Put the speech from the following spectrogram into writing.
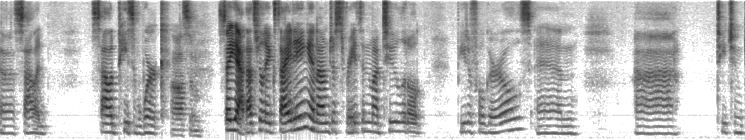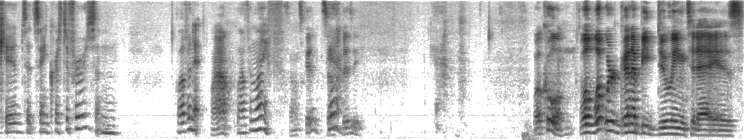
a, a solid, solid piece of work. Awesome. So yeah, that's really exciting, and I'm just raising my two little beautiful girls and uh, teaching kids at St. Christopher's and loving it, Wow. loving life. Sounds good. Sounds Yeah. busy. Yeah. Well, cool. Well, what we're going to be doing today is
